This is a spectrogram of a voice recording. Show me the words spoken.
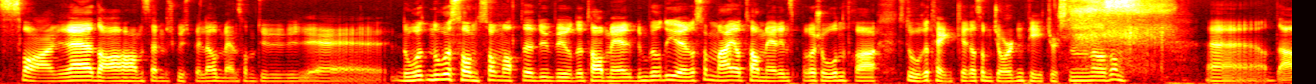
svarer da han stemmer skuespilleren med en sånn du eh, noe, noe sånn som at du burde ta mer Du burde gjøre som meg og ta mer inspirasjon fra store tenkere som Jordan Peterson og sånn. Eh, da,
